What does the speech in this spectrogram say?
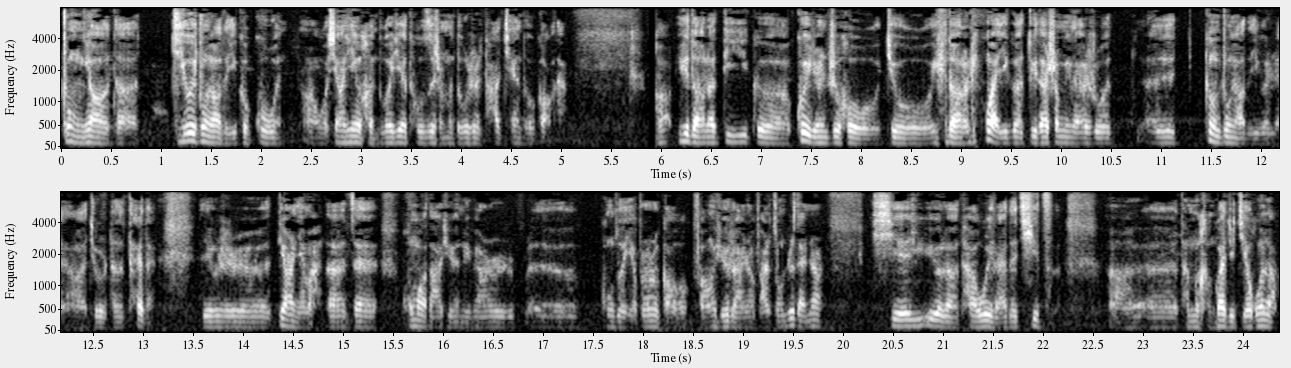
重要的极为重要的一个顾问啊，我相信很多一些投资什么都是他牵头搞的。好，遇到了第一个贵人之后，就 遇到了另外一个对他生命来说呃更重要的一个人啊，就是他的太太，也就是第二年吧，他在洪堡大学那边呃工作，也不知道是搞访问学还是反正总之在那儿邂遇了他未来的妻子啊呃，他们很快就结婚了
